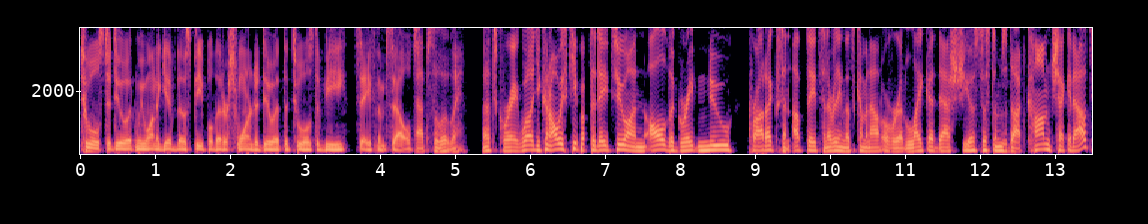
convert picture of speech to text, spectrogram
tools to do it. And we want to give those people that are sworn to do it the tools to be safe themselves. Absolutely. That's great. Well, you can always keep up to date too on all the great new products and updates and everything that's coming out over at leica-geosystems.com. Check it out.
